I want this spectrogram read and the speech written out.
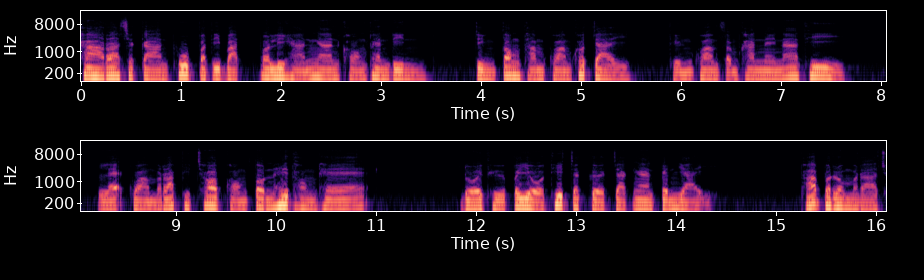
ข้าราชการผู้ปฏิบัติบริหารงานของแผ่นดิน จึงต้องทำความเข้าใจถึงความสำคัญในหน้าที่ และความรับผิดชอบของตนให้ท่องแท้ โดยถือประโยชน์ที่จะเกิดจากงานเป็นใหญ่ พระบรมราโช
